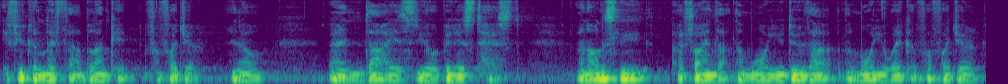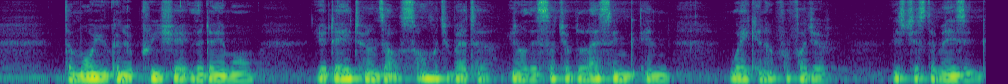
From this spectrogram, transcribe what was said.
if you can lift that blanket for Fajr, you know, and that is your biggest test. And honestly, I find that the more you do that, the more you wake up for Fajr, the more you can appreciate the day more your day turns out so much better. You know, there's such a blessing in waking up for Fajr. It's just amazing.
